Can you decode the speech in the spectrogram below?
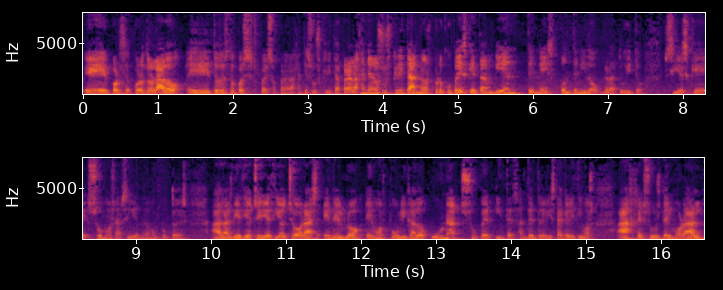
eh, por, otro lado, eh, todo esto, pues, pues, eso, para la gente suscrita. Para la gente no suscrita, no os preocupéis que también tenéis contenido gratuito. Si es que somos así en Dragon.es. A las 18 y 18 horas en el blog hemos publicado una súper interesante entrevista que le hicimos a Jesús del Moral,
